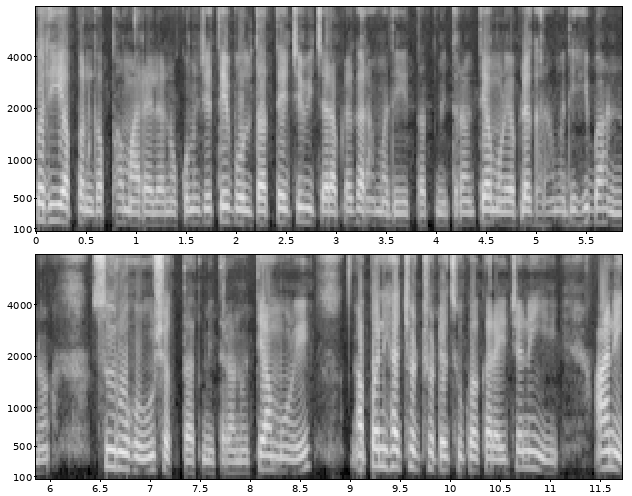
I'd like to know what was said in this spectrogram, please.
कधीही आपण गप्पा मारायला नको. म्हणजे ते बोलतात त्याचे विचार आपल्या घरामध्ये येतात मित्रांनो. त्यामुळे आपल्या घरामध्येही भांडणं सुरू होऊ शकतात मित्रांनो. त्यामुळे आपण ह्या छोट्या छोट्या चुका करायच्या नाही आहे आणि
